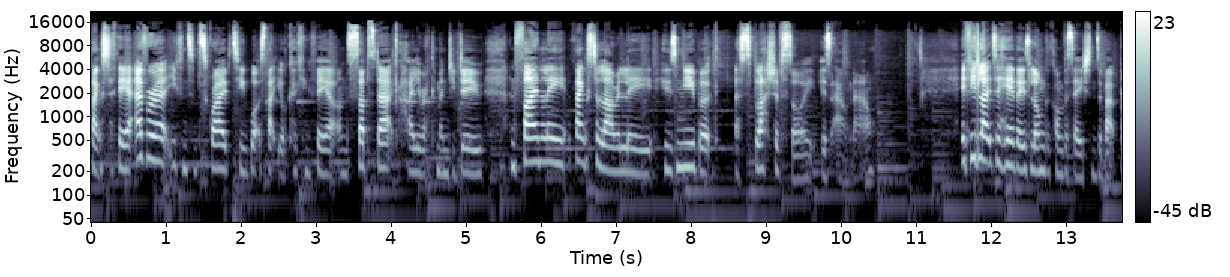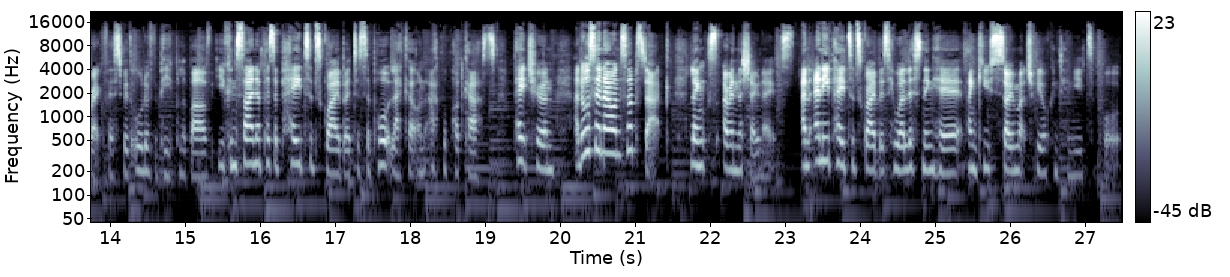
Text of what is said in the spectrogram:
Thanks to Thea Everett. You can subscribe to What's That You're Cooking Thea on Substack. Highly recommend you do. And finally, thanks to Lara Lee, whose new book, A Splash of Soy, is out now. If you'd like to hear those longer conversations about breakfast with all of the people above, you can sign up as a paid subscriber to support Lecker on Apple Podcasts, Patreon, and also now on Substack. Links are in the show notes. And any paid subscribers who are listening here, thank you so much for your continued support.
